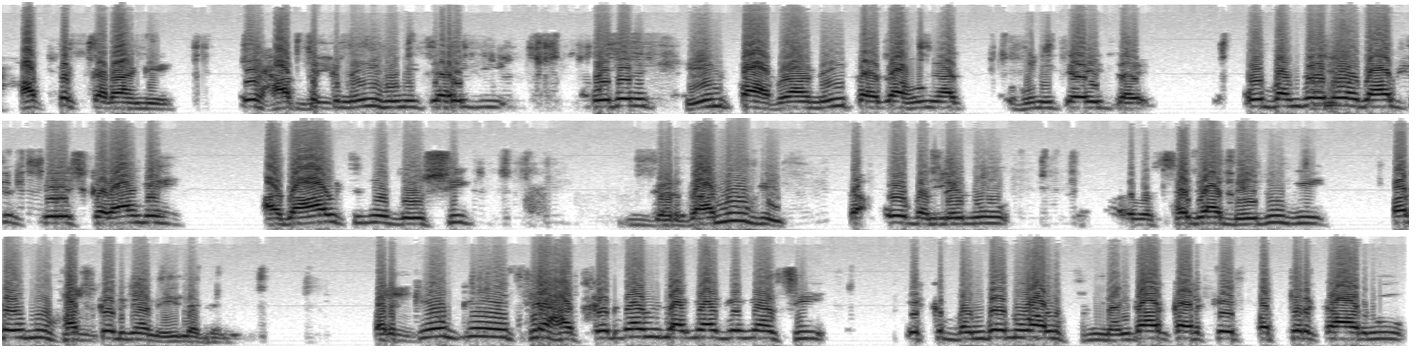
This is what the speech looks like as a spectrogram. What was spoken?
ਹੱਦ ਤੱਕ ਕਰਾਂਗੇ ਇਹ ਹੱਦ ਤੱਕ। ਨਹੀਂ ਹੋਣੀ ਚਾਹੀਦੀ। ਉਹਦੇ ਵਿੱਚ ਹੀਨ ਭਾਵਨਾ ਨਹੀਂ ਪੈਦਾ ਹੋਣੀ ਹੋਣੀ ਚਾਹੀਦੀ। ਉਹ ਬੰਦੇ ਨੂੰ ਅਦਾਲਤ ਵਿੱਚ ਪੇਸ਼ ਕਰਾਂਗੇ। ਅਦਾਲਤ ਜੇ ਦੋਸ਼ੀ ਗਰਦਾਨੂਗੀ ਤਾਂ ਉਹ ਬੰਦੇ ਨੂੰ ਸਜ਼ਾ ਦੇ ਦੂਗੀ ਪਰ ਉਹਨੂੰ ਹੱਥਕੜੀਆਂ ਨਹੀਂ ਲੱਗਣੀ ਪਰ। ਕਿਉਂਕਿ ਇੱਥੇ ਹੱਥਕੜੀਆਂ ਵੀ ਲੱਗਿਆ ਗਈਆਂ ਸੀ ਇੱਕ ਬੰਦੇ ਨੂੰ ਅਲਫ ਨੰਗਾ ਕਰਕੇ ਪੱਤਰਕਾਰ ਨੂੰ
